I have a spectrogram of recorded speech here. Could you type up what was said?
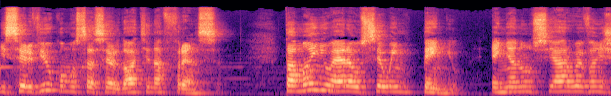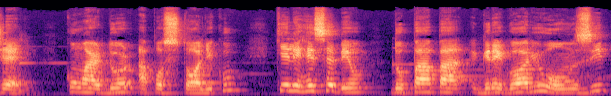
e serviu como sacerdote na França. Tamanho era o seu empenho em anunciar o Evangelho com ardor apostólico que ele recebeu do Papa Gregório XI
